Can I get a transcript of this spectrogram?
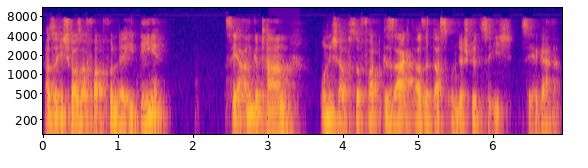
Also ich war sofort von der Idee sehr angetan und ich habe sofort gesagt, also das unterstütze ich sehr gerne.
